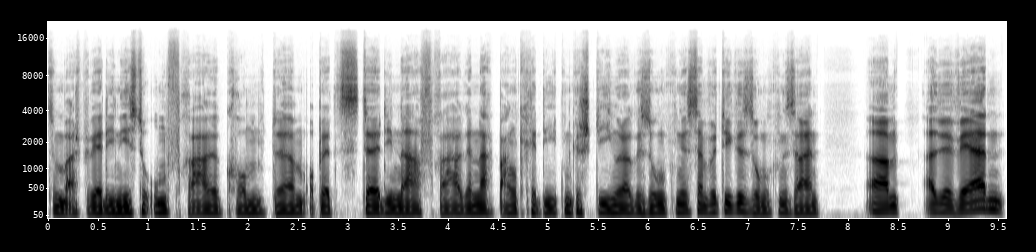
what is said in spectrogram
zum Beispiel, wer die nächste Umfrage kommt, ähm, ob jetzt äh, die Nachfrage nach Bankkrediten gestiegen oder gesunken ist, dann wird die gesunken sein. Ähm, also wir werden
